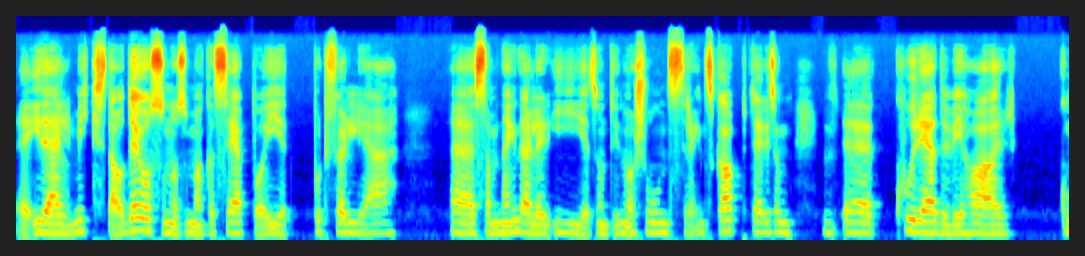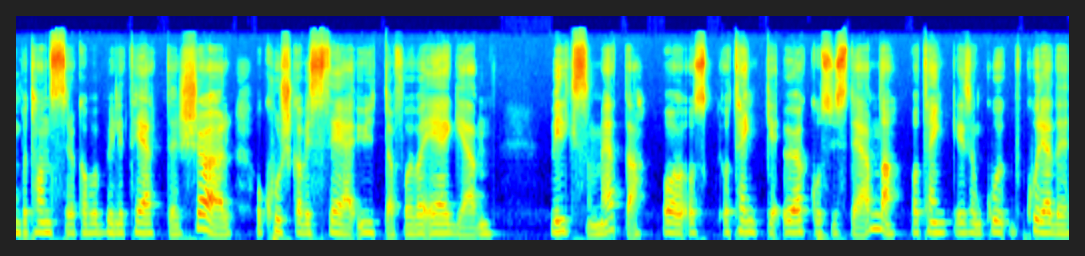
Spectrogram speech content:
ideell miks. Og det er jo også noe som man kan se på i et porteføljesammenheng, eh, eller i et sånt innovasjonsregnskap. Det er liksom eh, hvor er det vi har kompetanser og kapabiliteter sjøl, og hvor skal vi se utafor vår egen virksomhet, da, og, og, og, tenke økosystem, da, og tenke liksom, hvor, hvor, er det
